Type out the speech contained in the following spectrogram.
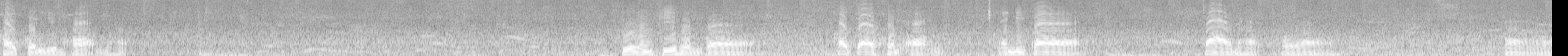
คอยกดรีพอร์ตนะครับคือบางทีผมก็เข้าใจคนออก อันนี้ก็ได้นะครับ เพราะว่าอ่า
